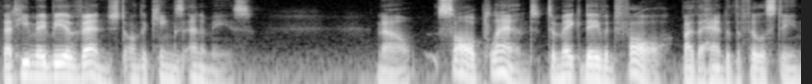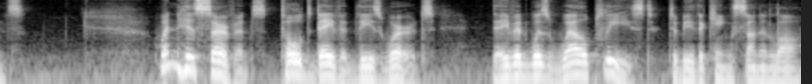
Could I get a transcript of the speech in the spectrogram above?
that he may be avenged on the king's enemies. Now Saul planned to make David fall by the hand of the Philistines. When his servants told David these words, David was well pleased to be the king's son in law.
